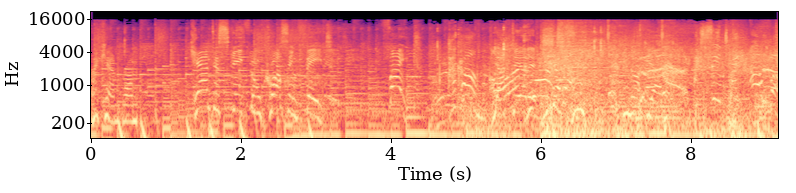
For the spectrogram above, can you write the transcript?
I can't run Can't escape from crossing fate Fight! Come! Not yet! Not yet! Seek my alpha!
